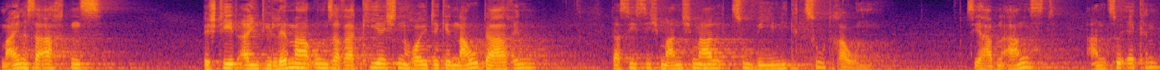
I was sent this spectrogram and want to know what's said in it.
Meines Erachtens besteht ein Dilemma unserer Kirchen heute genau darin, dass sie sich manchmal zu wenig zutrauen. Sie haben Angst, anzuecken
